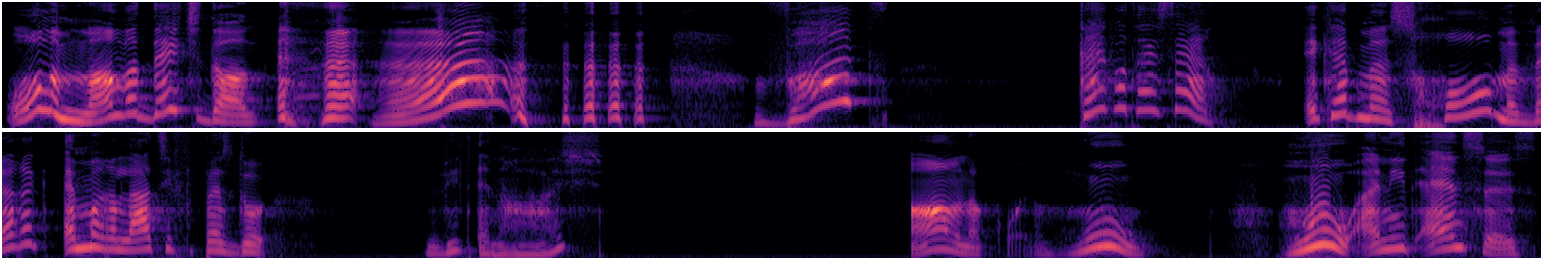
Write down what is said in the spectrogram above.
Ollemlan, wat deed je dan? Wat? Kijk wat hij zegt. Ik heb mijn school, mijn werk en mijn relatie verpest door wiet en hash? Ah, akkoord. Hoe? Hoe? I need answers.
